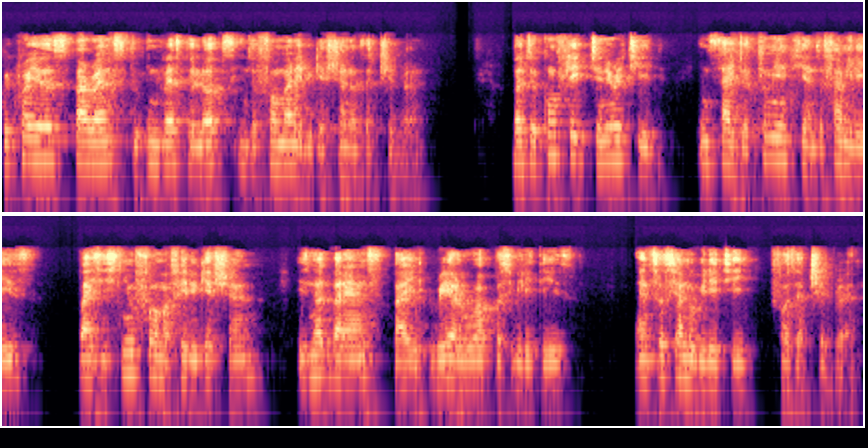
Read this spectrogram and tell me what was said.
requires parents to invest a lot in the formal education of their children. But the conflict generated inside the community and the families by this new form of education is not balanced by real work possibilities and social mobility for their children.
